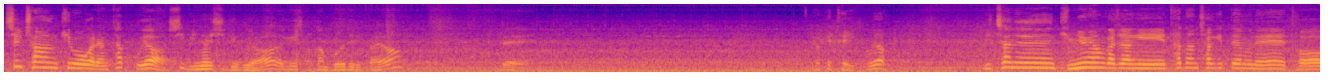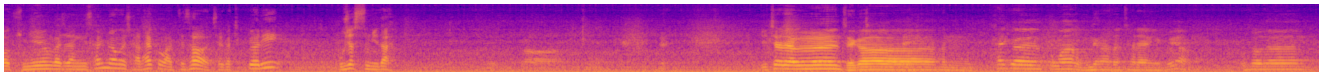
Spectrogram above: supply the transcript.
7천 킬로가량 탔고요. 12년식이고요. 여기 잠깐 보여드릴까요? 네. 이렇게 돼 있고요. 이 차는 김용현 과장이 타던 차기 때문에 더 김용현 과장이 설명을 잘 할 것 같아서 제가 특별히 모셨습니다. 아, 네. 이 차량은 제가 한 8개월 동안 운행하던 차량이고요. 우선은 어,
